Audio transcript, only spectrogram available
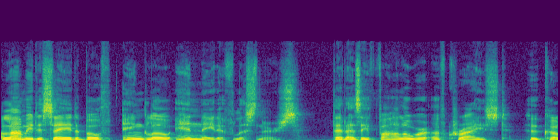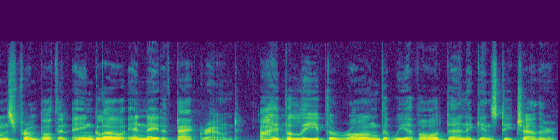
Allow me to say to both Anglo and Native listeners that as a follower of Christ who comes from both an Anglo and Native background, I believe the wrong that we have all done against each other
